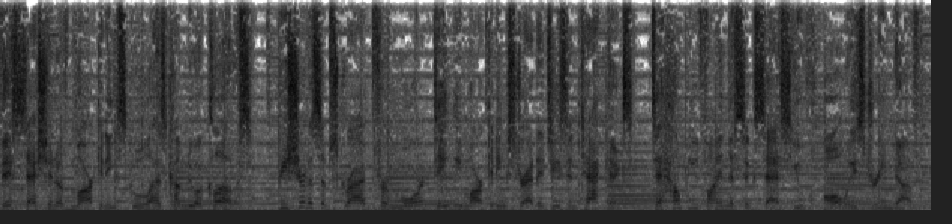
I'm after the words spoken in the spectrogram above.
This session of Marketing School has come to a close. Be sure to subscribe for more daily marketing strategies and tactics to help you find the success you've always dreamed of.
